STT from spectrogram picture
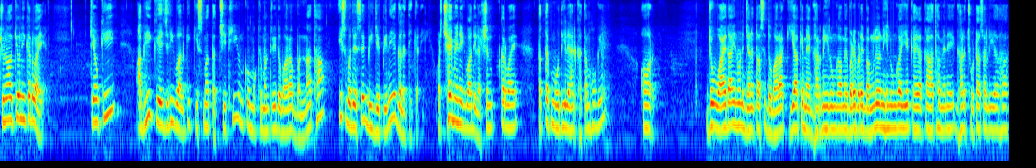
चुनाव क्यों नहीं करवाए? क्योंकि अभी केजरीवाल की किस्मत अच्छी थी, उनको मुख्यमंत्री दोबारा बनना था, इस वजह से बीजेपी ने ये गलती करी और छः महीने के बाद इलेक्शन करवाए। तब तक मोदी लहर ख़त्म हो गई और जो वायदा इन्होंने जनता से दोबारा किया कि मैं घर नहीं लूँगा, मैं बड़े बड़े बंगले नहीं लूँगा, ये कह, कहा था मैंने, घर छोटा सा लिया था,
